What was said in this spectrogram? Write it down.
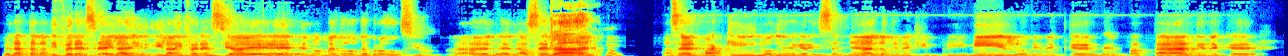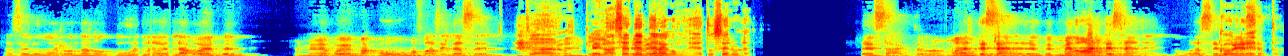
¿verdad? Está la diferencia y la, y la diferencia es en los métodos de producción. El, hacer hacer el packing, lo tienes que diseñar, lo tienes que imprimir, lo tienes que empatar, tienes que hacer una ronda nocturna, ¿verdad? Pues el, meme pues, es más, más fácil de hacer. Claro, y lo haces desde la comodidad de tu celular. Exacto, más artesanal, menos artesanal, como la cerveza. Correcto,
